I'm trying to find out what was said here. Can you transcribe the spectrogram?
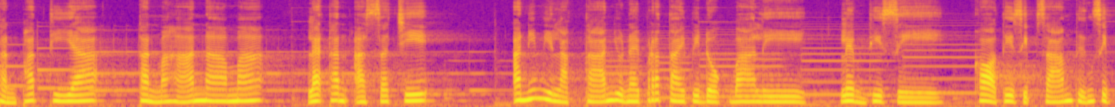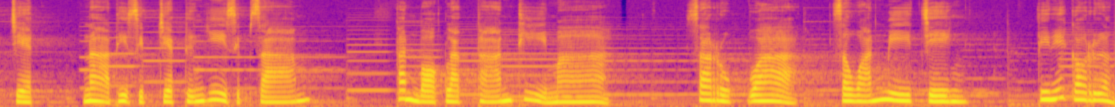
ท่านพัทธิยะ ท่านมหานามะ และท่านอัสชิ อันนี้มีหลักฐานอยู่ในพระไตรปิฎกบาลี เล่มที่สี่ข้อที่ 13ถึง17 หน้าที่ 17ถึง23 ท่านบอกหลักฐานที่มา สรุปว่า สวรรค์มีจริง ทีนี้ก็เรื่อง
